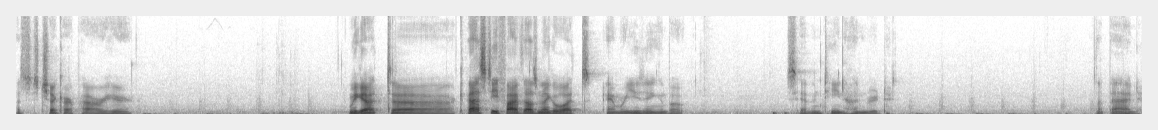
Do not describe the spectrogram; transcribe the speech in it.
Let's just check our power here. We got uh, capacity 5,000 megawatts, and we're using about 1,700. Not bad.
